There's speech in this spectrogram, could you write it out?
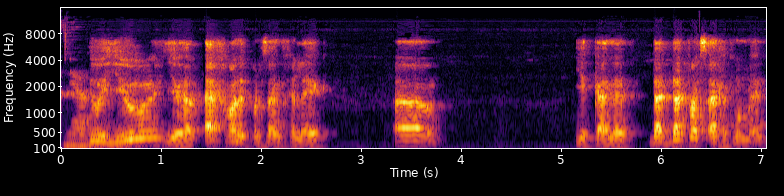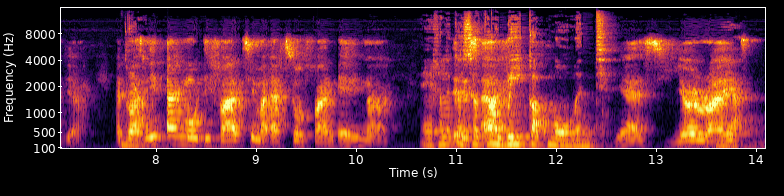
Ja. Do you. Je hebt echt 100% gelijk. Um, je kan het. Dat, dat was echt het moment, ja. Het Ja. was niet echt motivatie, maar echt zo van, hé, hey, nou. Eigenlijk een soort van wake-up moment. Yes, you're right. Ja.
